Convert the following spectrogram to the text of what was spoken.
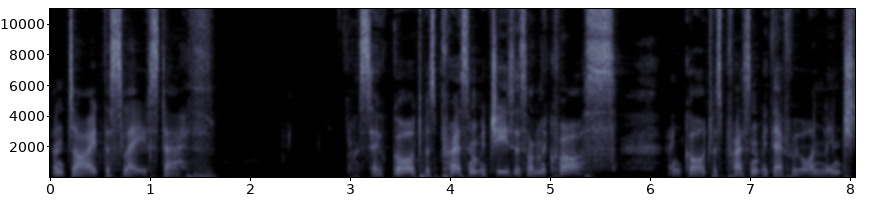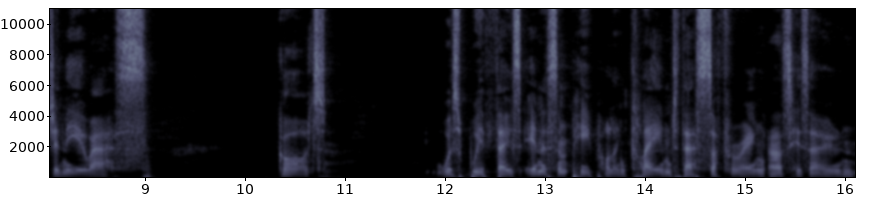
and died the slave's death. So God was present with Jesus on the cross, and God was present with everyone lynched in the US. God was with those innocent people and claimed their suffering as his own.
